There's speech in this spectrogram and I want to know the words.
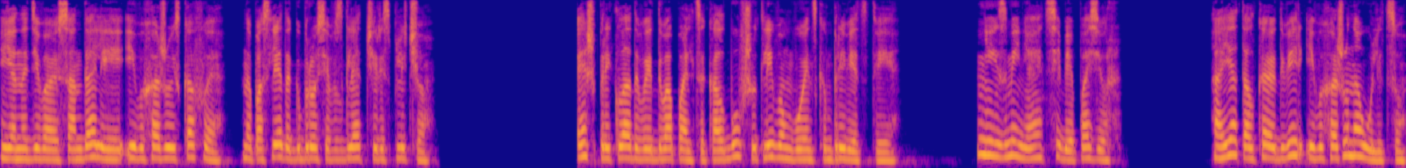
Я надеваю сандалии и выхожу из кафе, напоследок бросив взгляд через плечо. Эш прикладывает два пальца к колбу в шутливом воинском приветствии. Не изменяет себе позер. А я толкаю дверь и выхожу на улицу,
